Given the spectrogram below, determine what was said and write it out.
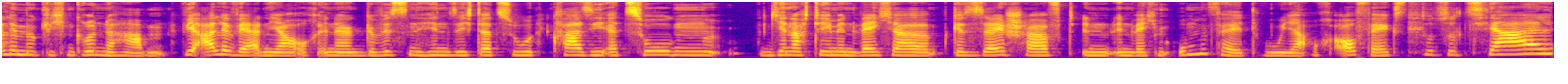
alle möglichen Gründe haben. Wir alle werden ja auch in einer gewissen Hinsicht dazu quasi erzogen, je nachdem in welcher Gesellschaft, in, in welchem Umfeld du ja auch aufwächst, so sozial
